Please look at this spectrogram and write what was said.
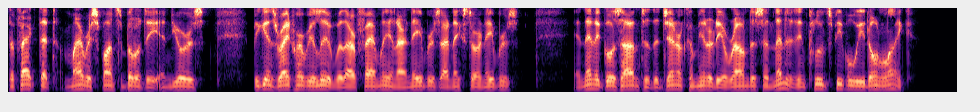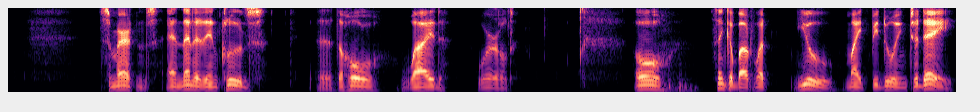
the fact that my responsibility and yours begins right where we live with our family and our neighbors, our next door neighbors. And then it goes on to the general community around us, and then it includes people we don't like. Samaritans, and then it includes uh, the whole wide world. Oh, think about what you might be doing today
